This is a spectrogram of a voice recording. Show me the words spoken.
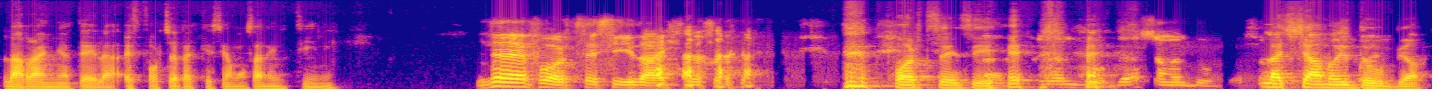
La ragnatela, e forse perché siamo salentini? Eh, forse sì, dai. Forse sì. Lasciamo il dubbio. Lasciamo il dubbio.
